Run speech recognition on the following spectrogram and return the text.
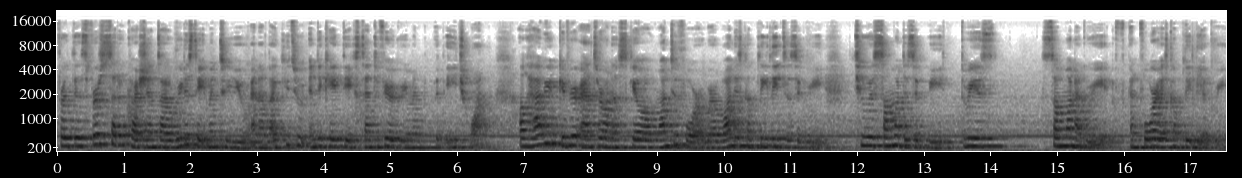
For this first set of questions, I will read a statement to you and I'd like you to indicate the extent of your agreement with each one. I'll have you give your answer on a scale of 1 to 4, where 1 is completely disagree, 2 is somewhat disagree, 3 is someone agree, and 4 is completely agree.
